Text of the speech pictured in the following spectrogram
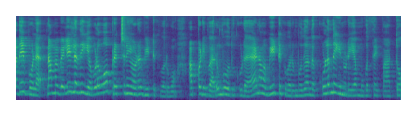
அதே போல் நம்ம வெளியிலேருந்து எவ்வளவோ பிரச்சனையோட வீட்டுக்கு வருவோம். அப்படி வரும்போது கூட நம்ம வீட்டுக்கு வரும்போது அந்த குழந்தையினுடைய முகத்தை பார்த்தோ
